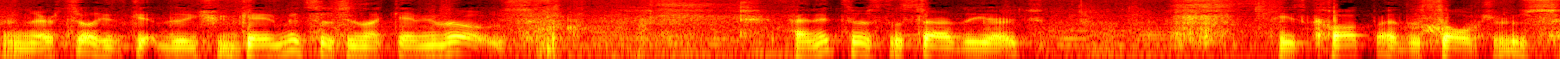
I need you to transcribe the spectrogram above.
And there still, he's getting, he should gain mitzvahs, he's not gaining those. And it was the start of the year. He's caught by the soldiers.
